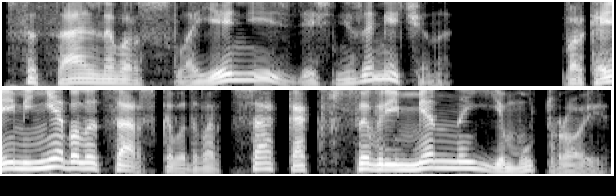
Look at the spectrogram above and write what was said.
социального расслоения здесь не замечено. В Аркаиме не было царского дворца, как в современной ему Трое.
